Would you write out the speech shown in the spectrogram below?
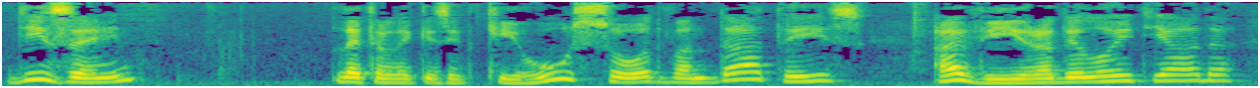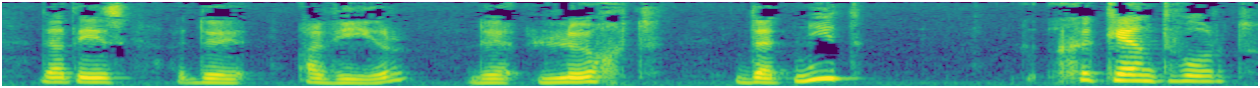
die zijn, letterlijk is het kihu sod, want dat is avira de loitjada, dat is de avir, de lucht, dat niet gekend wordt.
